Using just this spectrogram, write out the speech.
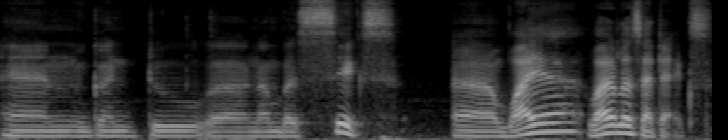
And we're going to uh, number six, uh, wire wireless attacks.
